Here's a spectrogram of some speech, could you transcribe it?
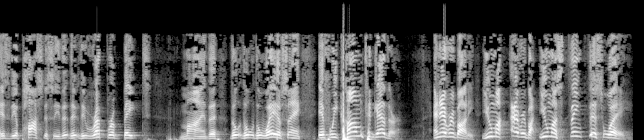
is the apostasy, the, the, the reprobate mind, the, the, the, the way of saying, if we come together, and everybody, you must, everybody, you must think this way,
